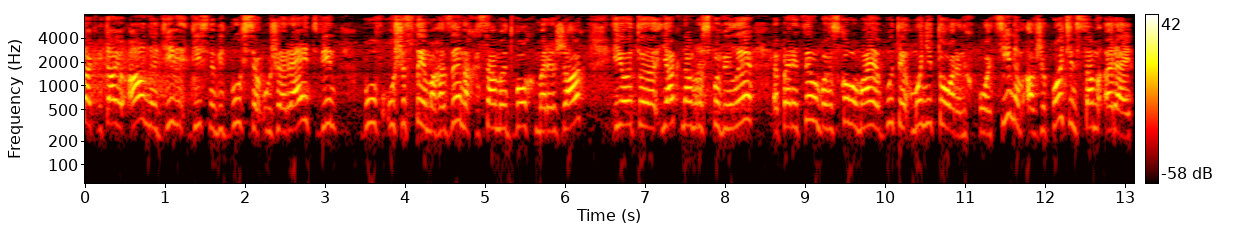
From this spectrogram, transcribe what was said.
Так, вітаю Анну. Ді- Дійсно відбувся уже рейд. Він був у шести магазинах, саме двох мережах. І от е, як нам розповіли, е, перед цим обов'язково має бути моніторинг по цінам, а вже потім сам рейд.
